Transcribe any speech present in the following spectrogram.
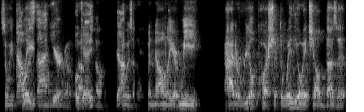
So we that played was that year. Cup. Okay. So yeah. It was a phenomenal year. We had a real push. Like the way the OHL does it,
